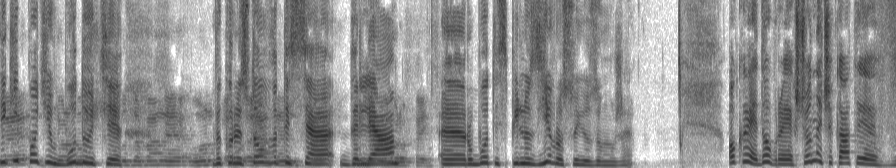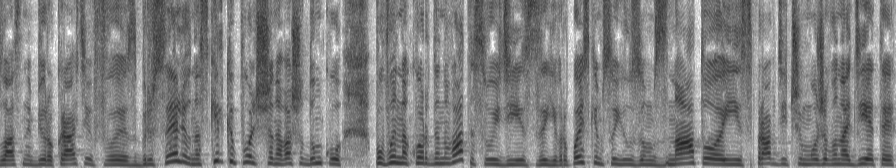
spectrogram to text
які потім будуть використовуватися для е, роботи спільно з Євросоюзом. Уже Окей, добре. Якщо не чекати власне бюрократів е, з Брюсселю, наскільки Польща, на вашу думку, повинна координувати свої дії з Європейським Союзом, з НАТО, і справді чи може вона діяти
